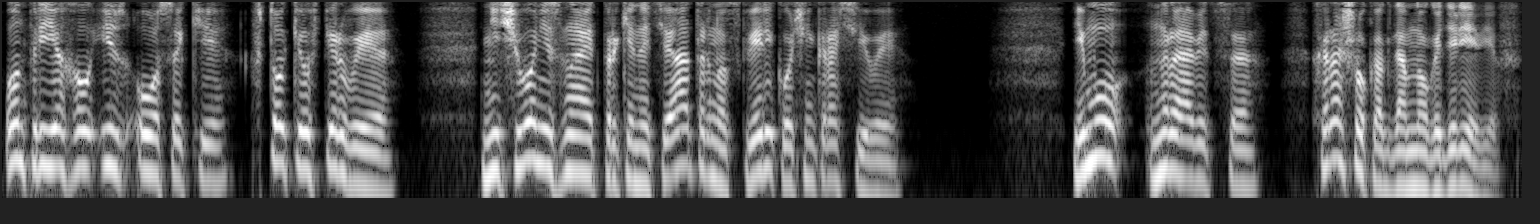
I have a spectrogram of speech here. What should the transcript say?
Он приехал из Осаки, в Токио впервые. Ничего не знает про кинотеатр, но скверик очень красивый. Ему нравится. Хорошо, когда много деревьев.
